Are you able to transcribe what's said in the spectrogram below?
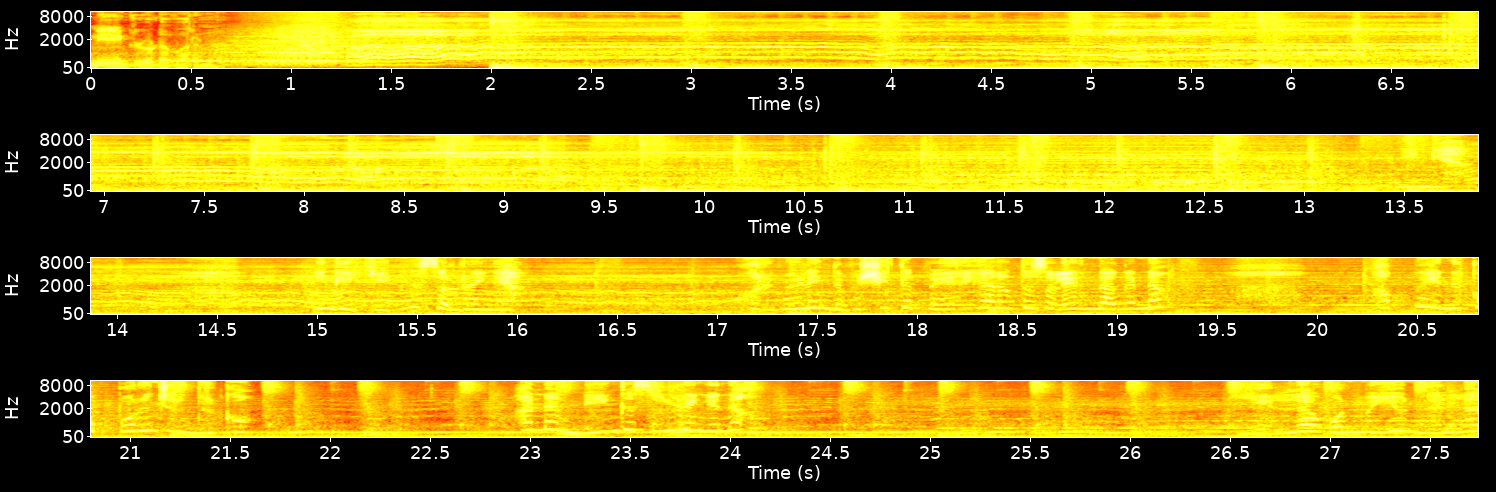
நீ எங்களோட வரணும். நீங்க நீங்க என்ன சொல்றீங்க? ஒருவேளை இந்த விஷயத்தை வேற யாராவது சொல்லியிருந்தாங்கன்னா அப்ப எனக்கு புரிஞ்சிருந்திருக்கும். ஆனா நீங்க சொல்றீங்கன்னா எல்லா உண்மையும் நல்லா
